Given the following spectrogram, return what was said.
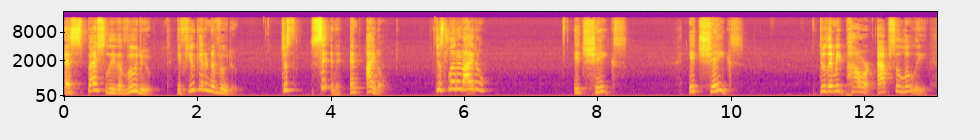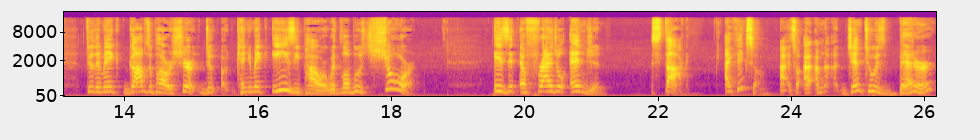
especially the voodoo. If you get in a voodoo, just sit in it and idle. Just let it idle. It shakes. It shakes. Do they make power? Absolutely. Do they make gobs of power? Sure. Do uh, can you make easy power with low boost? Sure. Is it a fragile engine? Stock? I think so. I, so I, am not. Gen two is better,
